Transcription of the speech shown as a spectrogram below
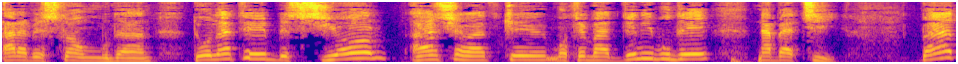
عربستان بودن. دولت بسیار هر شود که متمدنی بوده نبتی بعد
